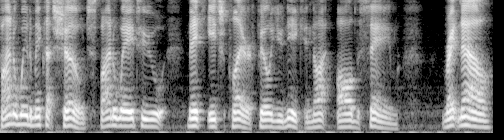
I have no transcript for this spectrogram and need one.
find a way to make that show. Just find a way to make each player feel unique and not all the same. Right now,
